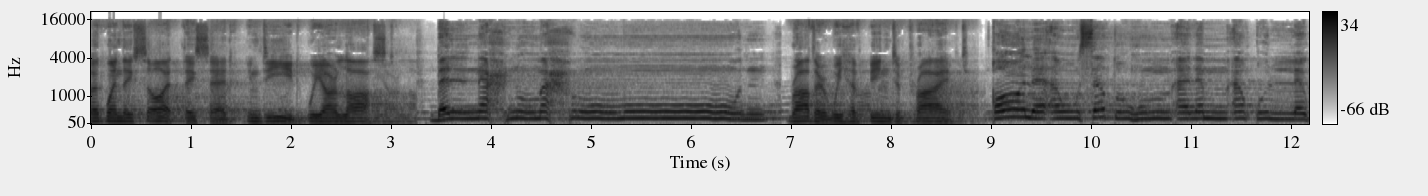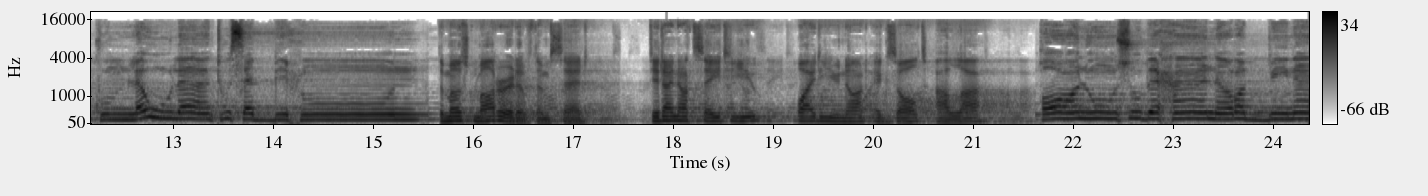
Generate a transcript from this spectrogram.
But when they saw it, they said, Indeed, we are lost. بل نحن محرومون Rather, we have been deprived. قال أوسطهم ألم أقل لكم لولا تسبحون The most moderate of them said, Did I not say to you, why do you not exalt Allah? قالوا سبحان ربنا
